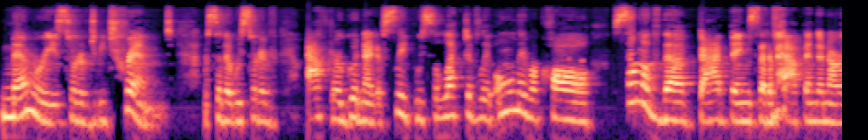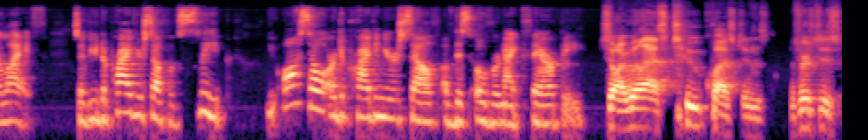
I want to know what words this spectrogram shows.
memories sort of to be trimmed so that we sort of, after a good night of sleep, we selectively only recall some of the bad things that have happened in our life. So if you deprive yourself of sleep, you also are depriving yourself of this overnight therapy. So I will ask two questions. The first is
